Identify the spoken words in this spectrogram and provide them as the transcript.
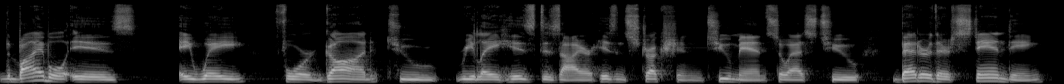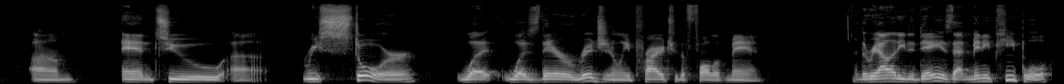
the Bible is a way for God to relay his desire, his instruction to man so as to better their standing um, and to uh, restore what was there originally prior to the fall of man. The reality today is that many people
